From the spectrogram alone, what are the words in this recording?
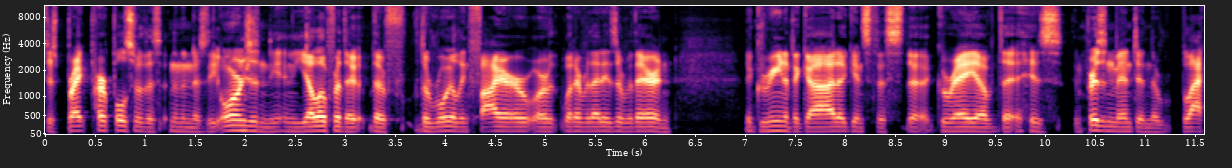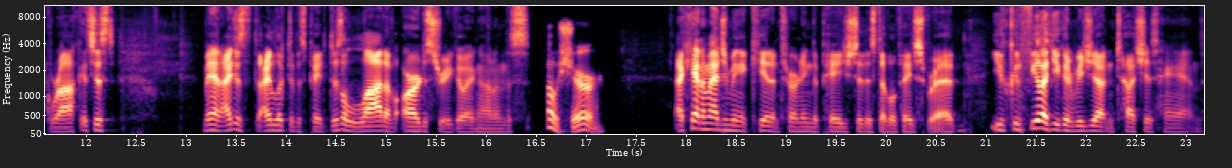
There's bright purples for this, and then there's the orange and the, and the yellow for the, the the roiling fire or whatever that is over there, and the green of the god against this the gray of the his imprisonment and the black rock. It's just, man, I just I looked at this page. There's a lot of artistry going on in this Oh sure. I can't imagine being a kid and turning the page to this double page spread. You can feel like you can reach out and touch his hand.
